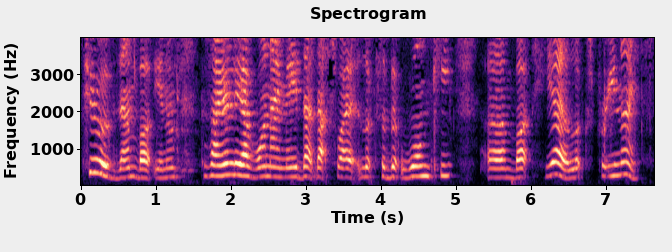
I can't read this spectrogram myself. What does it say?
two of them, but, you know, because I only have one I made that, that's why it looks a bit wonky. Um, but, yeah, it looks pretty nice.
